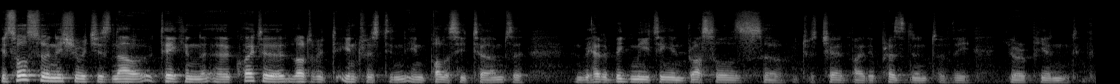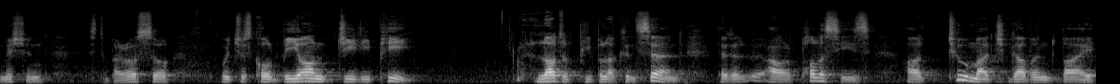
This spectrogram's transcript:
It's also an issue which has now taken uh, quite a lot of interest in, in policy terms. Uh, and we had a big meeting in Brussels, uh, which was chaired by the President of the European Commission, Mr. Barroso, which was called Beyond GDP. A lot of people are concerned that uh, our policies are too much governed by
